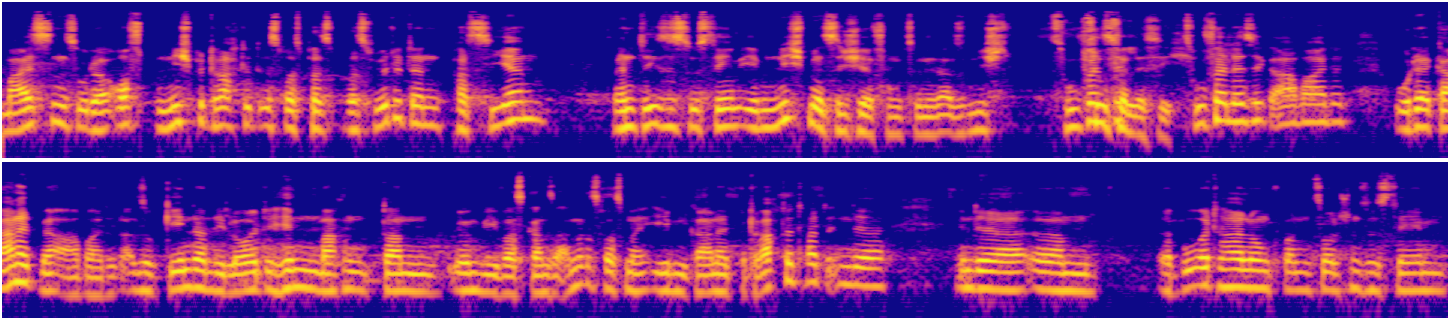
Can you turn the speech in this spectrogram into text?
meistens oder oft nicht betrachtet ist, was, was würde denn passieren, wenn dieses System eben nicht mehr sicher funktioniert, also nicht zuverlässig, zuverlässig. zuverlässig arbeitet oder gar nicht mehr arbeitet. Also gehen dann die Leute hin, machen dann irgendwie was ganz anderes, was man eben gar nicht betrachtet hat in der, in der ähm, äh, Beurteilung von solchen Systemen.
